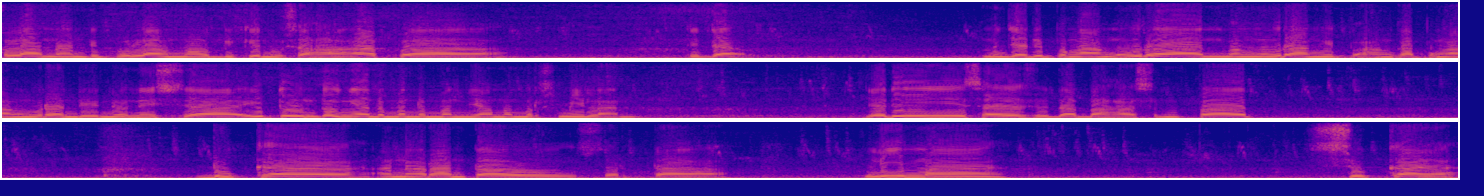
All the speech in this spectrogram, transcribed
Kelak nanti pulang mau bikin usaha apa? Tidak menjadi pengangguran, mengurangi angka pengangguran di Indonesia, itu untungnya teman-teman yang nomor 9. Jadi saya sudah bahas sempat duka anak rantau serta lima suka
